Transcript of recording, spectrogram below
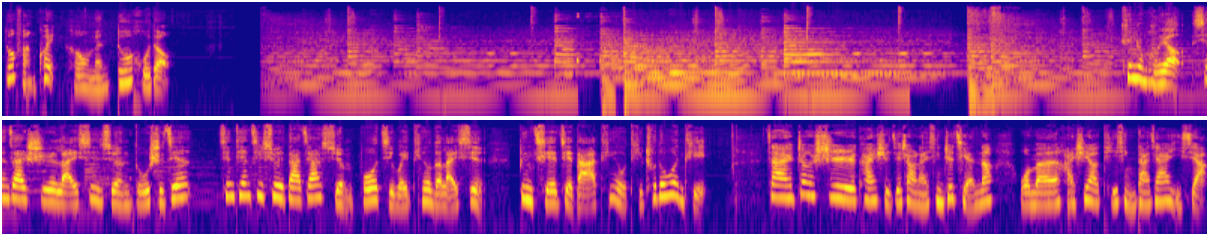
多反馈和我们多互动。听众朋友，现在是来信选读时间。今天继续为大家选播几位听友的来信，并且解答听友提出的问题。在正式开始介绍来信之前呢，我们还是要提醒大家一下。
